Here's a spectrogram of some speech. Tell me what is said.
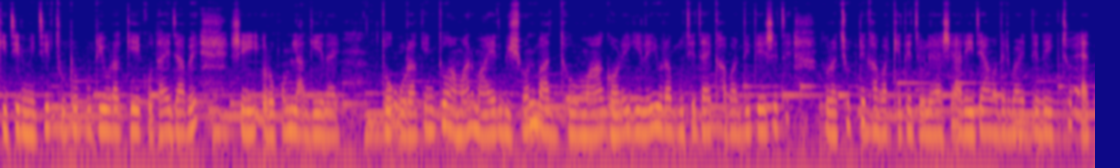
কিচির মিচির ছোটো পুটি ওরা কে কোথায় যাবে সেই ওরকম লাগিয়ে দেয়। তো ওরা কিন্তু আমার মায়ের ভীষণ বাধ্য, মা ঘরে গেলেই ওরা বুঝে যায় খাবার দিতে এসেছে, তো ওরা ছুট্টে খাবার খেতে চলে আসে। আর এই যে আমাদের বাড়িতে দেখছ, এত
